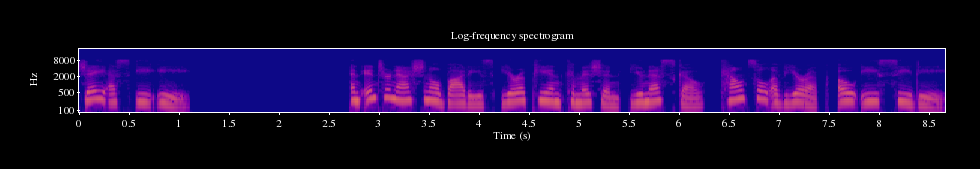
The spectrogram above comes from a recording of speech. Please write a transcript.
JSEE, and international bodies European Commission, UNESCO, Council of Europe, OECD.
